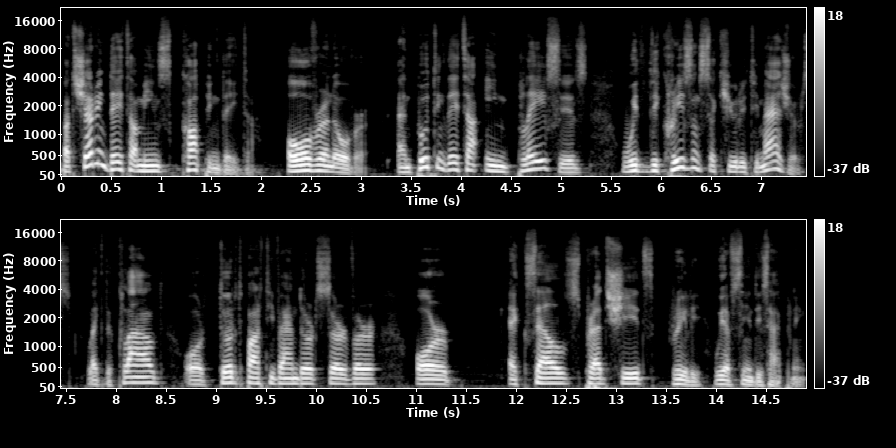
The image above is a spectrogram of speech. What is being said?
But sharing data means copying data over and over and putting data in places with decreasing security measures, like the cloud or third party vendor server or Excel spreadsheets. Really, we have seen this happening.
